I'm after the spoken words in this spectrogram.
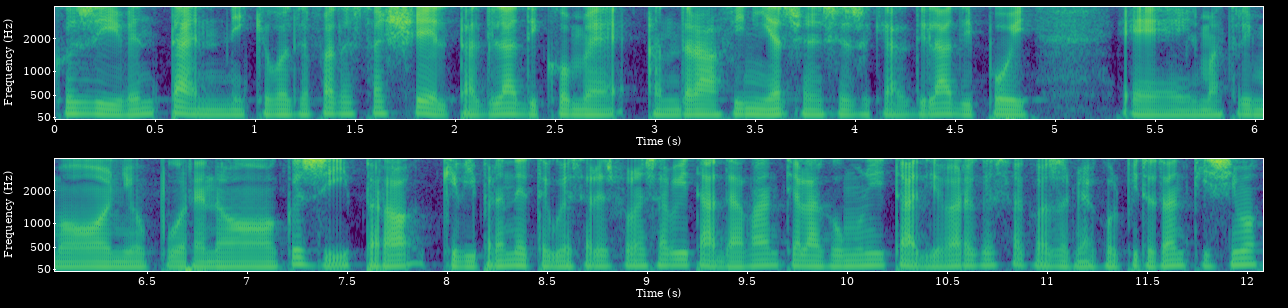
così ventenni che volete fare questa scelta al di là di come andrà a finirci, nel senso che al di là di poi eh, il matrimonio oppure no, così, però che vi prendete questa responsabilità davanti alla comunità di fare questa cosa mi ha colpito tantissimo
